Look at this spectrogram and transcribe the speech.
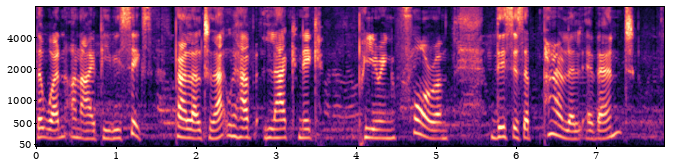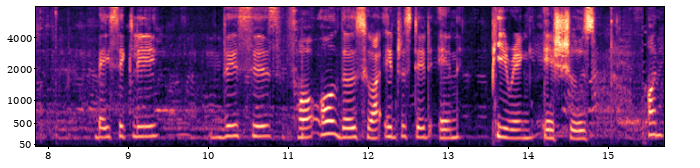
the one on IPv6. Parallel to that, we have LACNIC Peering Forum. This is a parallel event. Basically, this is for all those who are interested in peering issues. On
